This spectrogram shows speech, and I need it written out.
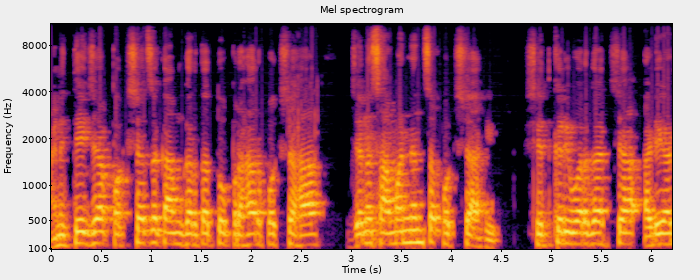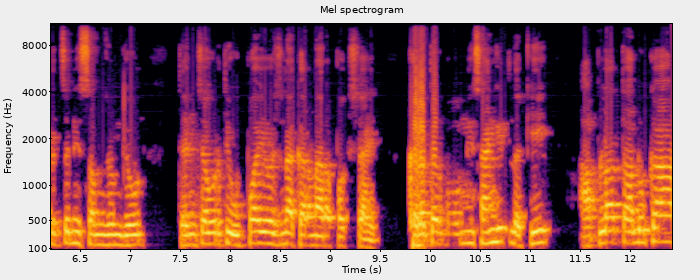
आणि ते ज्या पक्षाचं काम करतात तो प्रहार पक्ष हा जनसामान्यांचा पक्ष आहे. शेतकरी वर्गाच्या अडीअडचणी समजून घेऊन त्यांच्यावरती उपाययोजना करणारा पक्ष आहे. खरं तर भाऊंनी सांगितलं की आपला तालुका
